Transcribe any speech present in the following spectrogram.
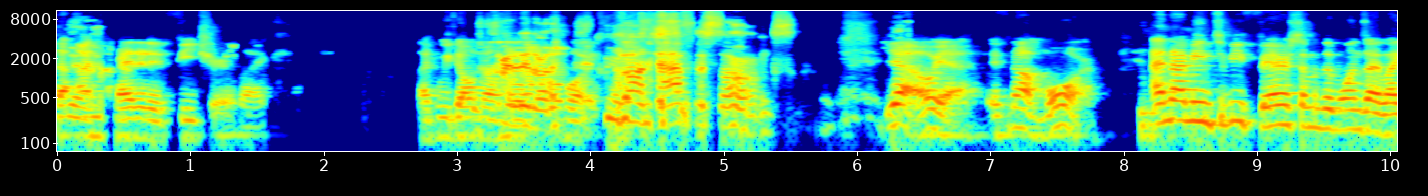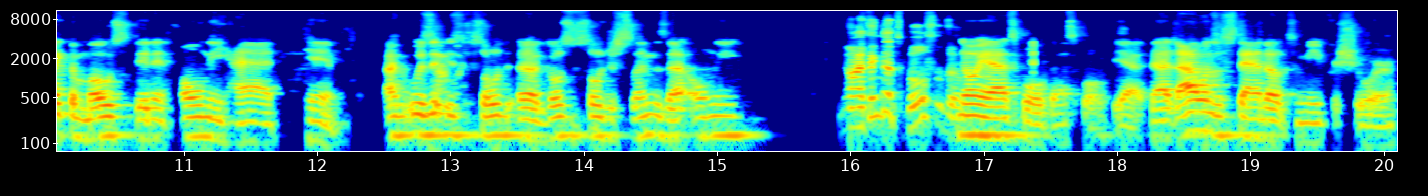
the Yeah. uncredited feature, like like we don't know. On- our boy is. He's on half the songs. Yeah, oh yeah, if not more. And I mean, to be fair, some of the ones I like the most didn't only had him. I, was it is Sol- uh, Ghost of Soulja Slim? Is that only? No, I think that's both of them. No, yeah, that's both. That's both. Yeah, that that one's a standout to me for sure.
